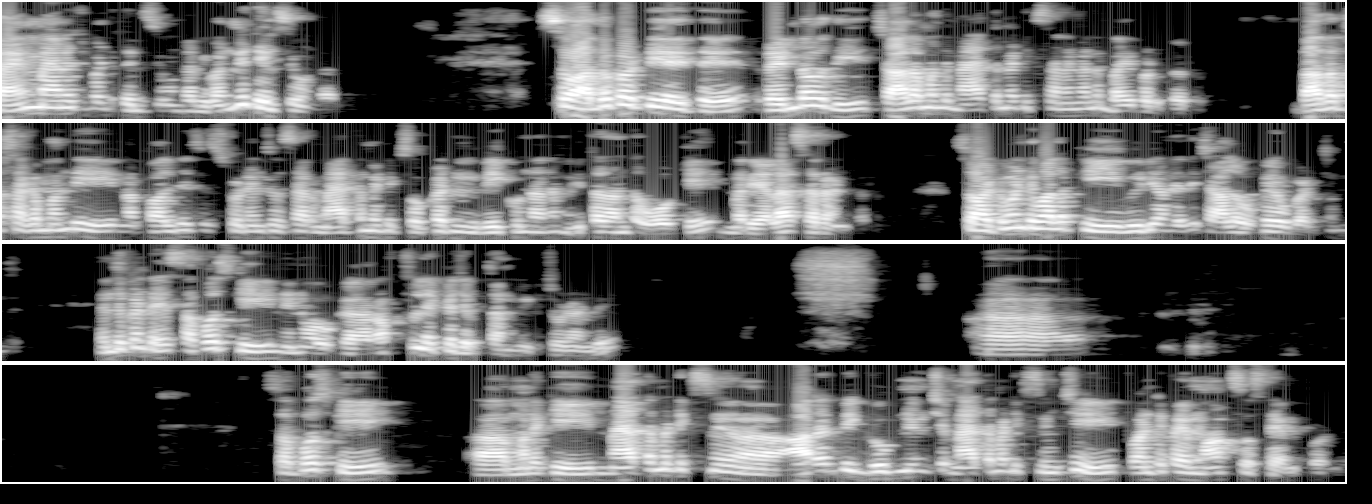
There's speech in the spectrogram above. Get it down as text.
టైం మేనేజ్మెంట్ తెలిసి ఉండాలి ఇవన్నీ తెలిసి ఉండాలి. సో అదొకటి అయితే రెండవది చాలా మంది మ్యాథమెటిక్స్ అనగానే భయపడతారు. దాదాపు సగం మంది నా కాల్ చేసే స్టూడెంట్స్ సార్ మ్యాథమెటిక్స్ ఒక్కటి నేను వీక్ ఉన్నాను మిగతాదంతా ఓకే మరి ఎలా సార్ అంటారు? సో అటువంటి వాళ్ళకి ఈ వీడియో అనేది చాలా ఉపయోగపడుతుంది. ఎందుకంటే సపోజ్కి నేను ఒక రఫ్ లెక్క చెప్తాను మీకు చూడండి. సపోజ్కి మనకి మ్యాథమెటిక్స్ ఆర్ఆర్బి గ్రూప్ నుంచి మ్యాథమెటిక్స్ నుంచి ట్వంటీ ఫైవ్ మార్క్స్ వస్తాయి అనుకోండి.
